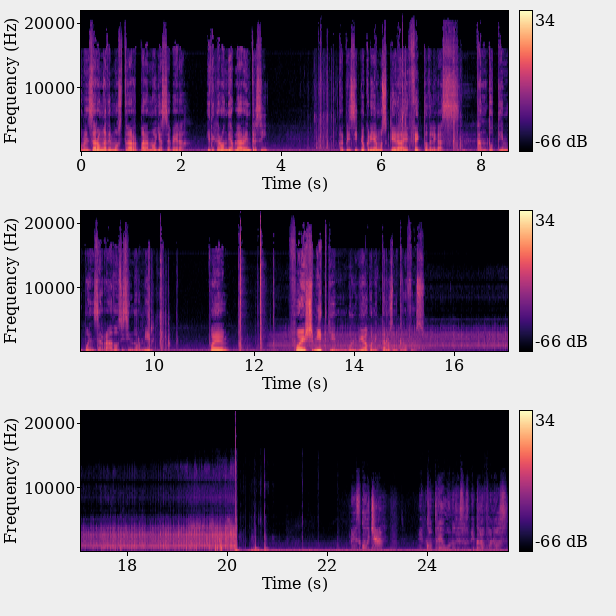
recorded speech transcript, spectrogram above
Comenzaron a demostrar paranoia severa y dejaron de hablar entre sí. Al principio creíamos que era efecto del gas. Tanto tiempo encerrados y sin dormir. Fue... Fue Schmidt quien volvió a conectar los micrófonos. ¿Me escuchan? Encontré uno de sus micrófonos.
